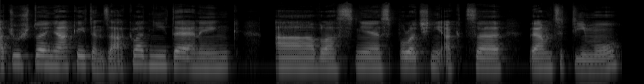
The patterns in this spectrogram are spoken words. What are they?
Ať už to je nějaký ten základní trénink a vlastně společní akce v rámci týmu,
